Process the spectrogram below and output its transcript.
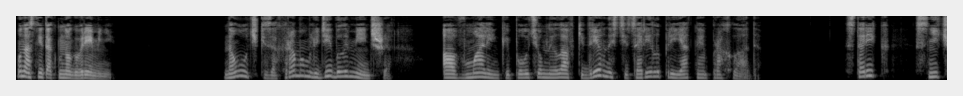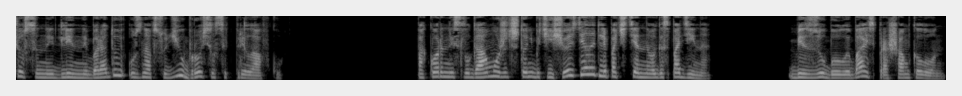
у нас не так много времени». На улочке за храмом людей было меньше, а в маленькой полутемной лавке древности царила приятная прохлада. Старик с нечесанной длинной бородой, узнав судью, бросился к прилавку. «Покорный слуга может что-нибудь еще сделать для почтенного господина?» Беззубо улыбаясь, прошамкал он.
